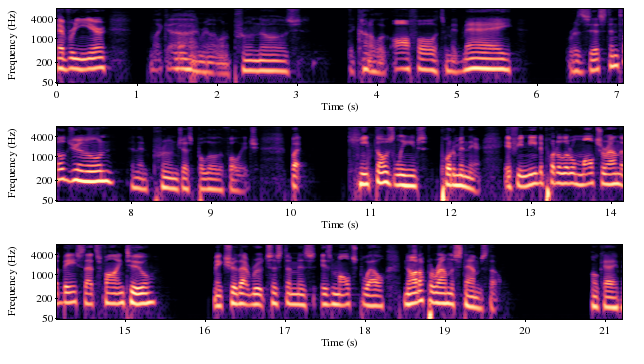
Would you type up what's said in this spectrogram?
Every year, I'm like, I really want to prune those. They kind of look awful. It's mid May. Resist until June and then prune just below the foliage. But keep those leaves, put them in there. If you need to put a little mulch around the base, that's fine too. Make sure that root system is, is mulched well. Not up around the stems, though. Okay?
